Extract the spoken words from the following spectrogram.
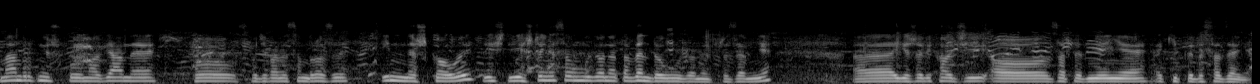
mam również poumawiane, bo spodziewane są mrozy, inne szkoły. Jeśli jeszcze nie są umówione, to będą umówione przeze mnie, e, jeżeli chodzi o zapewnienie ekipy do sadzenia.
